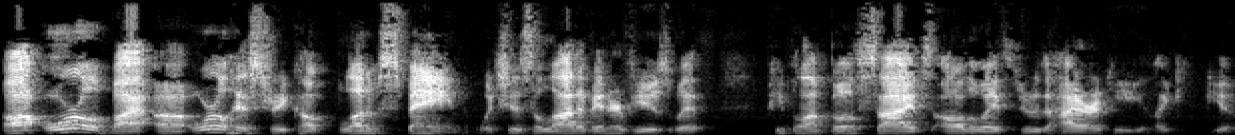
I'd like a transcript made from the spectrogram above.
uh, oral bi- uh, oral history called Blood of Spain, which is a lot of interviews with people on both sides all the way through the hierarchy, like you know,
